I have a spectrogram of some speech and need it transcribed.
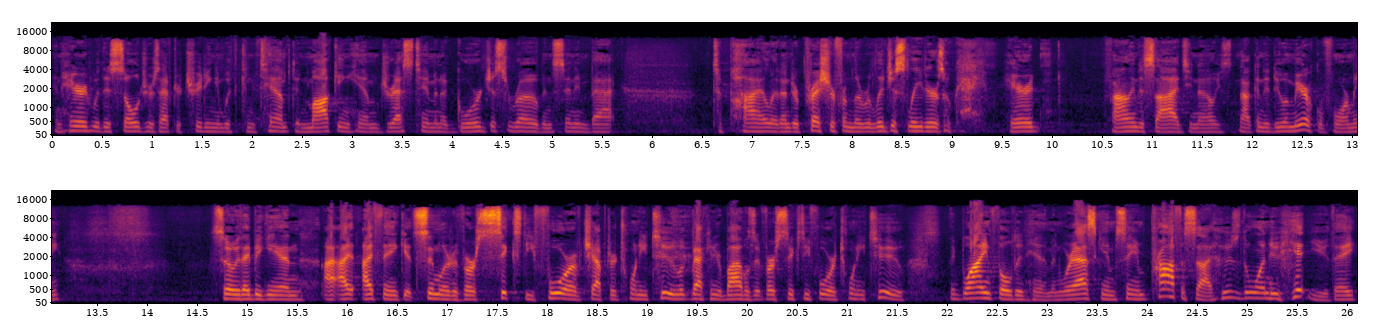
And Herod, with his soldiers, after treating him with contempt and mocking him, dressed him in a gorgeous robe and sent him back to Pilate under pressure from the religious leaders. Okay, Herod finally decides, you know, he's not going to do a miracle for me. So they began, I, I, think it's similar to verse 64 of chapter 22. Look back in your Bibles at verse 64 or 22. They blindfolded him and were asking him, saying, Prophesy, who's the one who hit you? They,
